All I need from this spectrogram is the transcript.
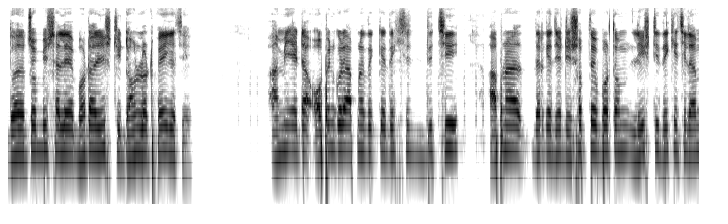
দু হাজার চব্বিশ সালে ভোটার লিস্টটি ডাউনলোড হয়ে গেছে। আমি এটা ওপেন করে আপনাদেরকে দেখিয়ে দিচ্ছি। আপনাদেরকে যেটি সবথেকে প্রথম লিস্টটি দেখিয়েছিলাম,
